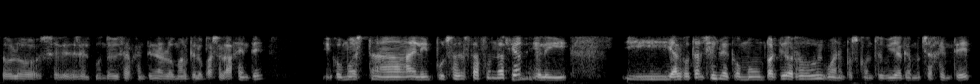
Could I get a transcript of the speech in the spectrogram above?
todo lo, se ve desde el punto de vista argentino lo mal que lo pasó la gente, y cómo está el impulso de esta fundación y, el, y, algo tan simple como un partido de rugby, bueno, pues contribuye a que mucha gente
